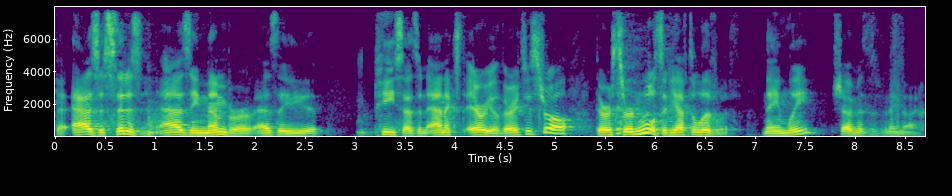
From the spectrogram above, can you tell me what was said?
that as a citizen, as a member, as a piece, as an annexed area of Eretz Yisrael, there are certain rules that you have to live with. Namely, Shev Mitzvah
